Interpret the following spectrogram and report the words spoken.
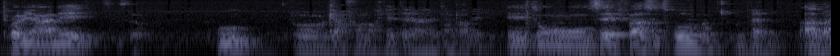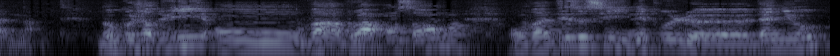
première année. Ça. Où Au Carrefour Market à Quimparlé. Et ton CFA se trouve Vannes. à Vannes. Donc aujourd'hui, on va voir ensemble, on va désosser une épaule euh, d'agneau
